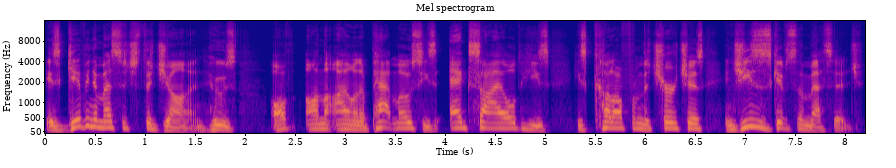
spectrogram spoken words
is giving a message to John, who's off on the island of Patmos. He's exiled. He's he's cut off from the churches, and Jesus gives the message.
